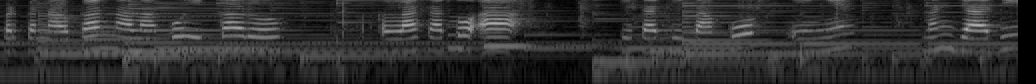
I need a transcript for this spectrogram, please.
Perkenalkan namaku Hikaru Kelas 1A Cita-citaku ingin menjadi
